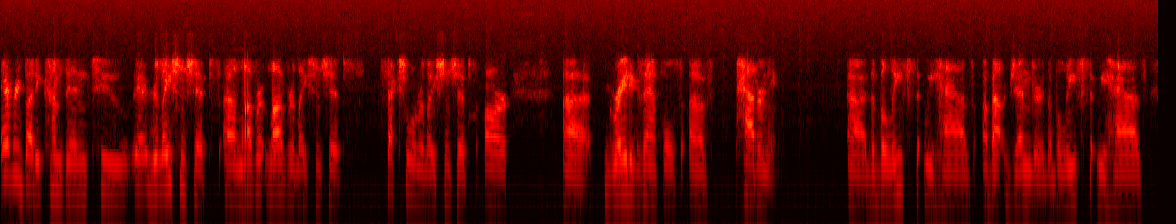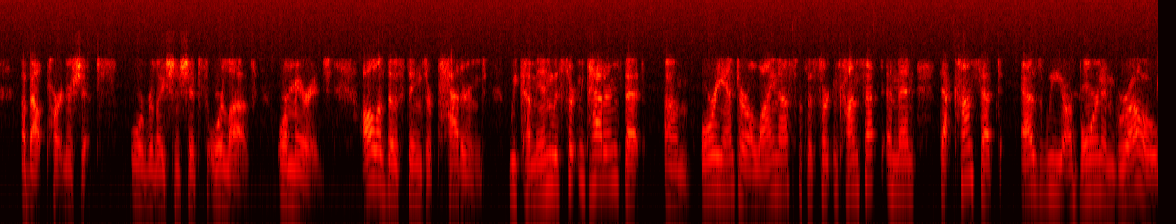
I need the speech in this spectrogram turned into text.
everybody comes into uh, relationships, uh, love love relationships, sexual relationships are uh, great examples of patterning. Uh, the beliefs that we have about gender, the beliefs that we have about partnerships or relationships or love or marriage. All of those things are patterned. We come in with certain patterns that um, orient or align us with a certain concept, and then that concept, as we are born and grow,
